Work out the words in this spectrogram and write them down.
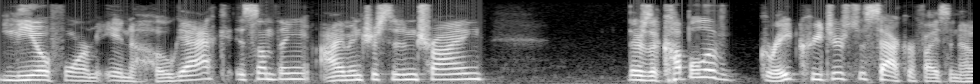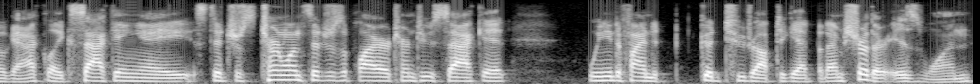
Neoform in Hogaak is something I'm interested in trying. There's a couple of great creatures to sacrifice in Hogaak, like sacking a Stitcher, turn one Stitcher Supplier, turn two sack it. We need to find a good two drop to get, but I'm sure there is one.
